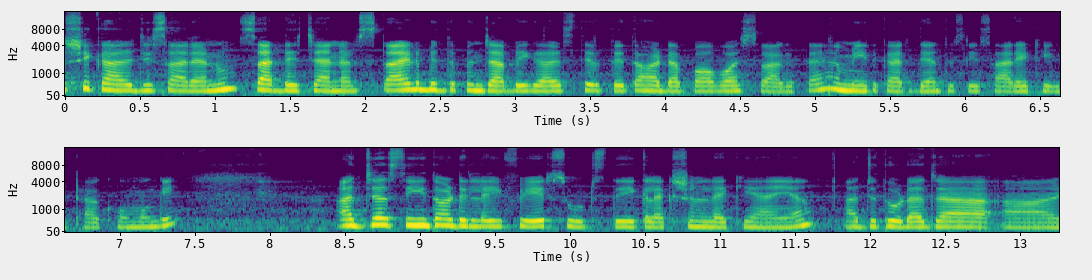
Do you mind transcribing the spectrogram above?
ਸ਼੍ਰੀ ਅਕਾਲ ਜੀ ਸਾਰਿਆਂ ਨੂੰ। ਸਾਡੇ channel style with Punjabi girls ਦੇ ਉੱਤੇ ਤੁਹਾਡਾ ਬਹੁਤ ਬਹੁਤ ਸਵਾਗਤ ਹੈ। ਉਮੀਦ ਕਰਦੇ ਹਾਂ ਤੁਸੀਂ ਸਾਰੇ ਠੀਕ ਠਾਕ ਹੋਵੋਗੇ। ਅੱਜ ਅਸੀਂ ਤੁਹਾਡੇ ਲਈ ਫੇਅਰ ਸੂਟਸ ਦੀ ਕਲੈਕਸ਼ਨ ਲੈ ਕੇ ਆਏ ਹਾਂ। ਅੱਜ ਥੋੜਾ ਜਿਹਾ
